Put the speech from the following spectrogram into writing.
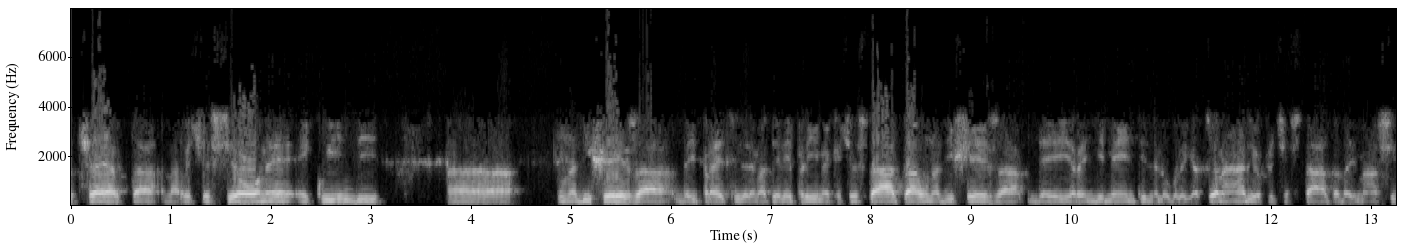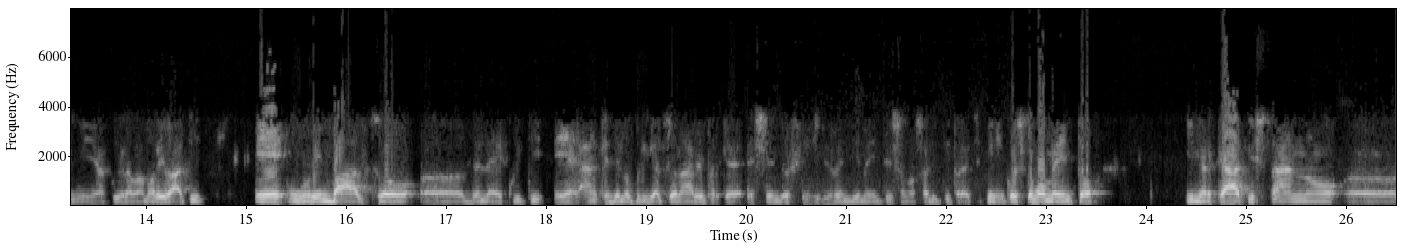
per certa la recessione e quindi eh, una discesa dei prezzi delle materie prime che c'è stata, una discesa dei rendimenti dell'obbligazionario che c'è stata dai massimi a cui eravamo arrivati e un rimbalzo eh, dell'equity e anche dell'obbligazionario perché essendo scesi i rendimenti sono saliti i prezzi. Quindi in questo momento i mercati stanno eh,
